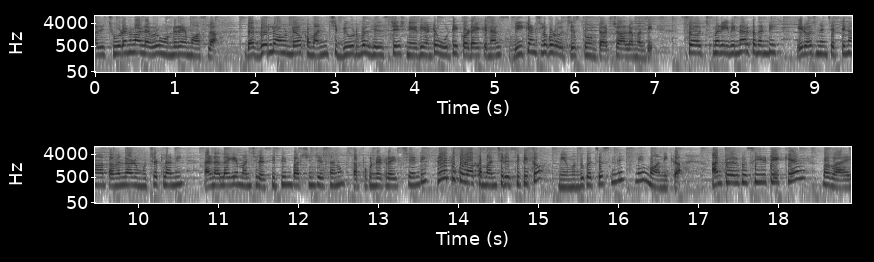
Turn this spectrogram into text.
అది చూడని వాళ్ళు ఎవరు ఉండరేమో అసలు. దగ్గరలో ఉండే ఒక మంచి బ్యూటిఫుల్ హిల్ స్టేషన్ ఏది అంటే ఊటీ కొడైకెనాల్ వీకెండ్స్లో కూడా వచ్చేస్తూ ఉంటారు చాలామంది. సో మరి విన్నారు కదండి. ఈరోజు నేను చెప్పిన తమిళనాడు ముచ్చట్లన్నీ అండ్ అలాగే మంచి రెసిపీని పరిచయం చేశాను. తప్పకుండా ట్రై చేయండి. రేపు కూడా ఒక మంచి రెసిపీతో మీ ముందుకు వచ్చేసింది మీ మోనిక. అంతవరకు see you take care bye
